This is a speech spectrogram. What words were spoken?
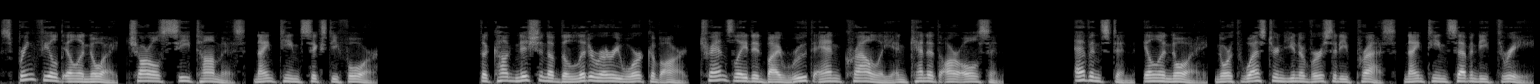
Springfield, Illinois, Charles C. Thomas, 1964. The Cognition of the Literary Work of Art, translated by Ruth Ann Crowley and Kenneth R. Olson. Evanston, Illinois, Northwestern University Press, 1973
